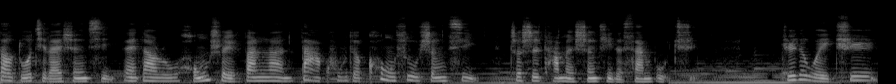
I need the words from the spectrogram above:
到躲起来生气，再到如洪水泛滥大哭的控诉生气，这是他们生气的三部曲。觉得委屈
